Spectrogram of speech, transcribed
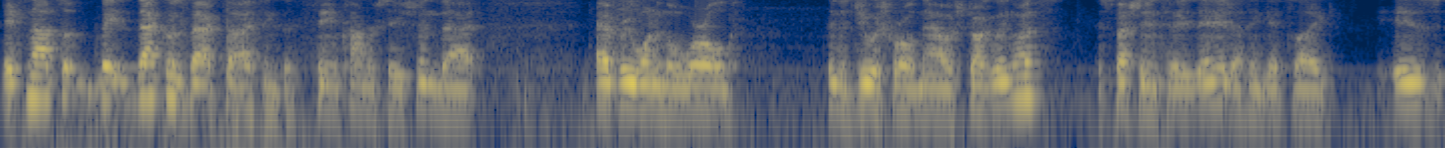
It's not so. That goes back to I think the same conversation that everyone in the world, in the Jewish world now, is struggling with, especially in today's day and age. I think it's like is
